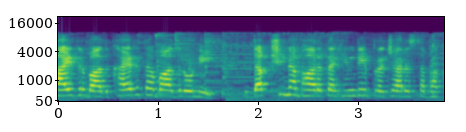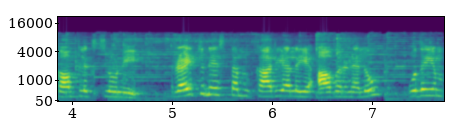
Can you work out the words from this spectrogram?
హైదరాబాద్ ఖైరతాబాద్లోని దక్షిణ భారత హిందీ ప్రచార సభ కాంప్లెక్స్లోని రైతు నేస్తం కార్యాలయ ఆవరణలో ఉదయం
